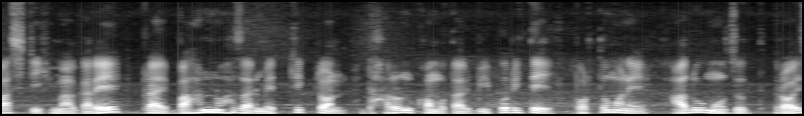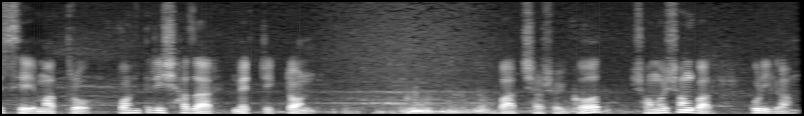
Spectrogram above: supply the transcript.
পাঁচটি হিমাগারে প্রায় বাহান্ন হাজার মেট্রিক টন ধারণ ক্ষমতার বিপরীতে বর্তমানে আলু মজুদ রয়েছে মাত্র পঁয়ত্রিশ হাজার মেট্রিক টন। বাদশা সৈকত, সময় সংবাদ, কুড়িগ্রাম।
